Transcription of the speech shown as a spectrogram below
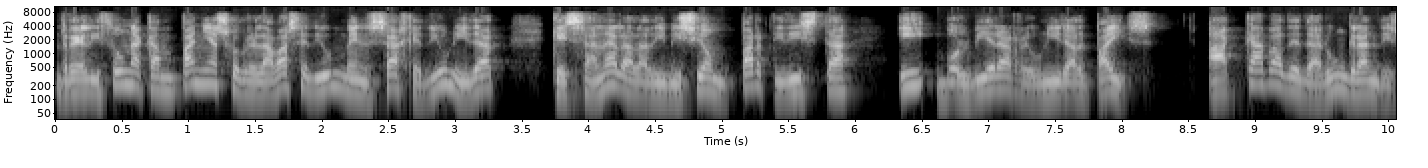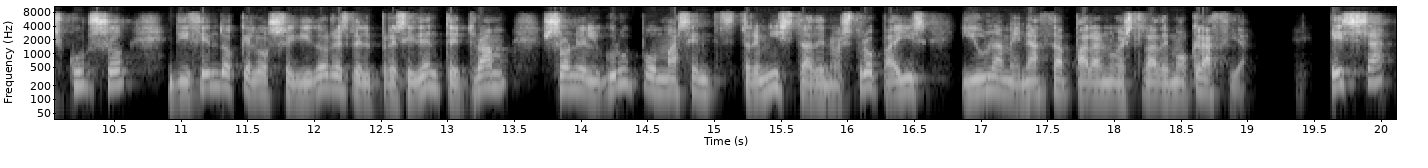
realizó una campaña sobre la base de un mensaje de unidad que sanara la división partidista y volviera a reunir al país. Acaba de dar un gran discurso diciendo que los seguidores del presidente Trump son el grupo más extremista de nuestro país y una amenaza para nuestra democracia. Esa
